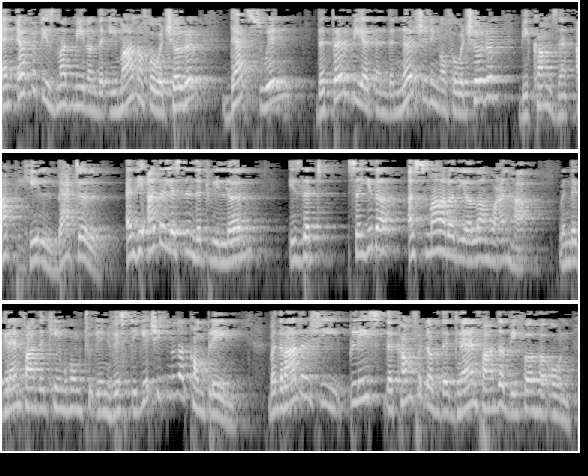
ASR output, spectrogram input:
an effort is not made on the iman of our children, that's when the tarbiyat and the nurturing of our children becomes an uphill battle. And the other lesson that we learn is that Sayyida Asma radiallahu anha, when the grandfather came home to investigate, she did not complain. But rather she placed the comfort of the grandfather before her own,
